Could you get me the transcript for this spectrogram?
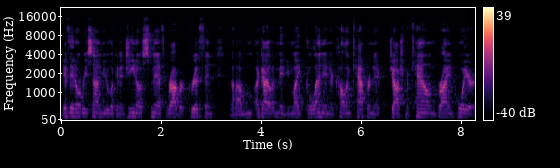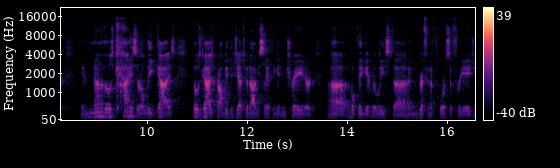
if they don't re sign him, you're looking at Geno Smith, Robert Griffin, um, a guy like maybe Mike Glennon or Colin Kaepernick, Josh McCown, Brian Hoyer. You know, none of those guys are elite guys. Those guys probably the Jets would obviously have to get in trade or uh, hope they get released. Uh, and Griffin, of course, a free agent.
